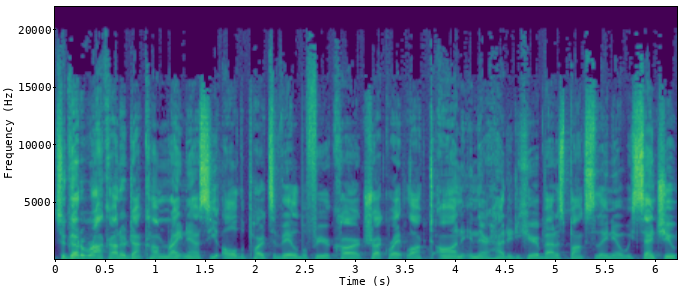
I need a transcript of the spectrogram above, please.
So go to rockauto.com right now, see all the parts available for your car, truck right locked on in there. How did you hear about us box so they know we sent you?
